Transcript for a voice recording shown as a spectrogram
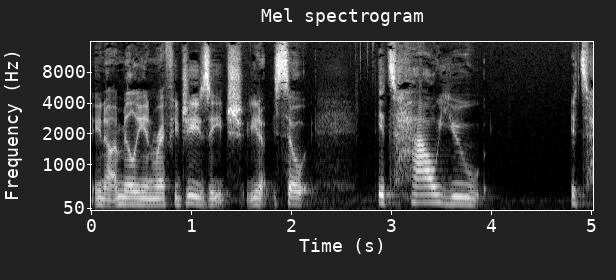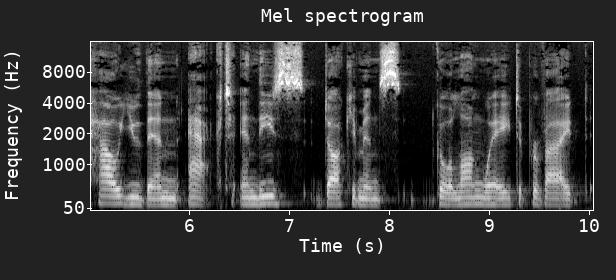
you know, a million refugees each. You know, so it's how you, it's how you then act, and these documents go a long way to provide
